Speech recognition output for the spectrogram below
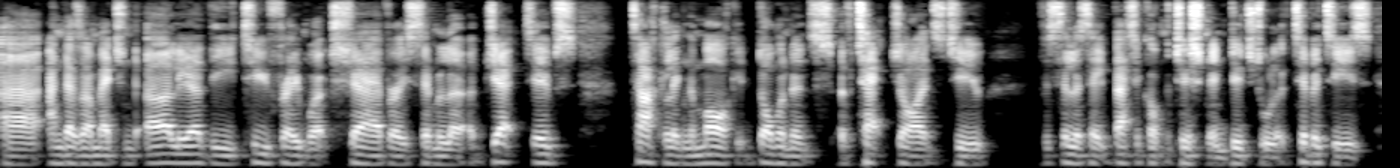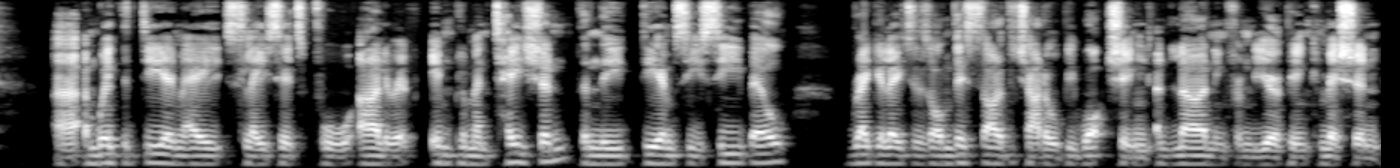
Uh, and as I mentioned earlier, the two frameworks share very similar objectives tackling the market dominance of tech giants to facilitate better competition in digital activities. Uh, and with the DMA slated for earlier implementation than the DMCC bill, regulators on this side of the channel will be watching and learning from the European Commission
